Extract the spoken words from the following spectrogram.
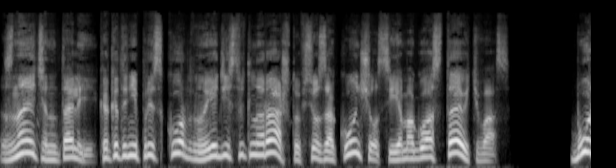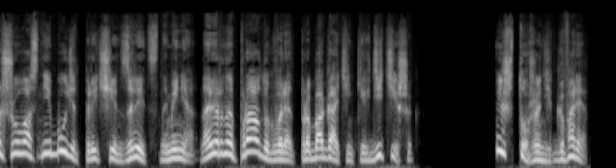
«Знаете, Натали, как это не прискорбно, но я действительно рад, что все закончилось, и я могу оставить вас. Больше у вас не будет причин злиться на меня. Наверное, правду говорят про богатеньких детишек». «И что же они говорят?»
